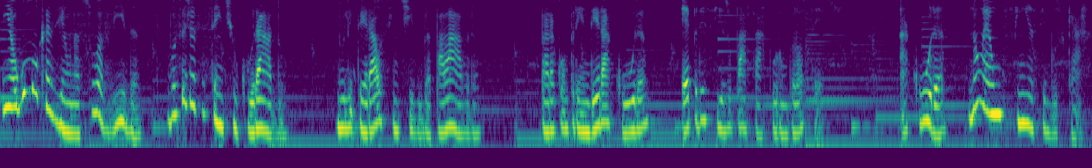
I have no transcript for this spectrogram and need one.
Em alguma ocasião na sua vida, você já se sentiu curado? No literal sentido da palavra? Para compreender a cura, é preciso passar por um processo. A cura não é um fim a se buscar.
